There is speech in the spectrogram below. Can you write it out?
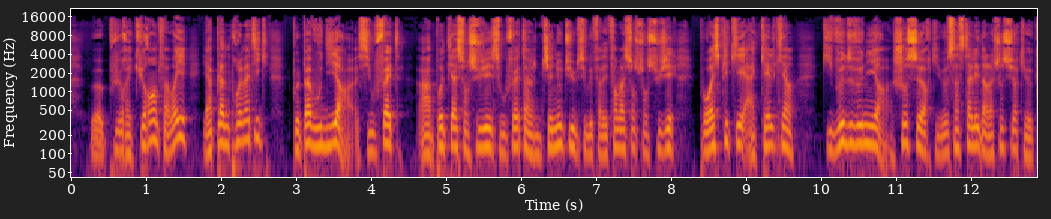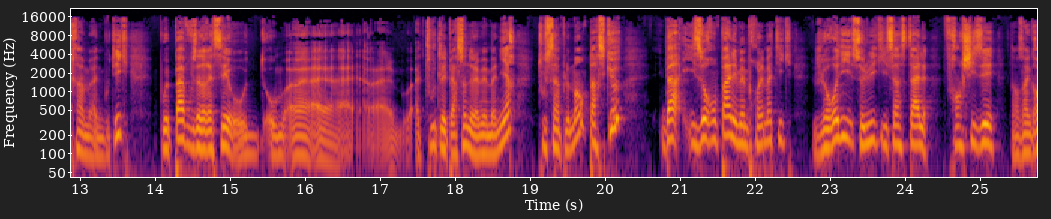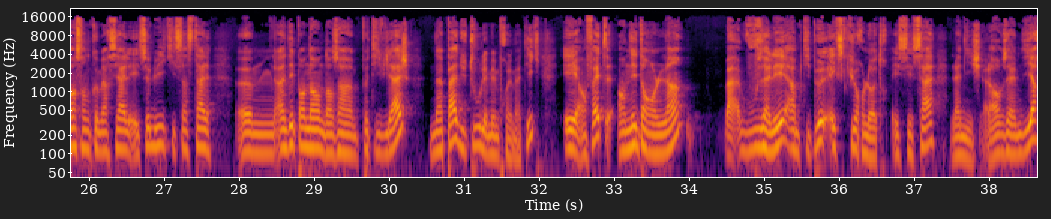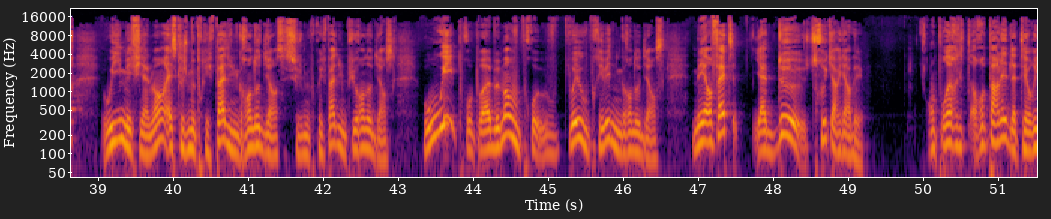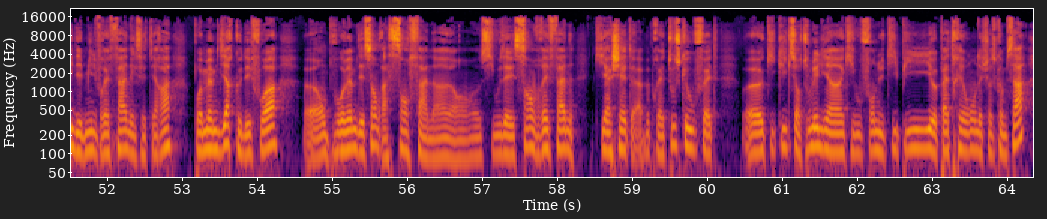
plus récurrente. Enfin, vous voyez, il y a plein de problématiques. Vous pouvez pas vous dire si vous faites un podcast sur le sujet, si vous faites une chaîne YouTube, si vous voulez faire des formations sur le sujet pour expliquer à quelqu'un qui veut devenir chausseur, qui veut s'installer dans la chaussure, qui veut créer une boutique, vous pouvez pas vous adresser au, à, toutes les personnes de la même manière, tout simplement parce que ben ils auront pas les mêmes problématiques. Je le redis, celui qui s'installe franchisé dans un grand centre commercial et celui qui s'installe euh, indépendant dans un petit village n'a pas du tout les mêmes problématiques. Et en fait, en aidant l'un, bah, vous allez un petit peu exclure l'autre. Et c'est ça la niche. Alors vous allez me dire, oui, mais finalement, est-ce que je me prive pas d'une grande audience? Est-ce que je me prive pas d'une plus grande audience? Oui, probablement vous, pouvez vous priver d'une grande audience. Mais en fait, il y a deux trucs à regarder. On pourrait reparler de la théorie des 1000 vrais fans, etc. On pourrait même dire que des fois, euh, on pourrait même descendre à 100 fans. Hein. si vous avez 100 vrais fans qui achètent à peu près tout ce que vous faites, euh, qui cliquent sur tous les liens, qui vous font du Tipeee, euh, Patreon, des choses comme ça,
